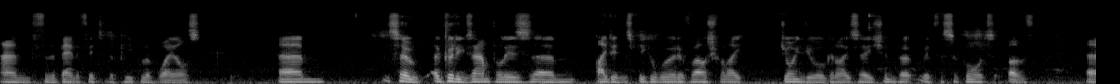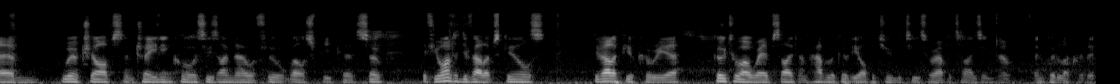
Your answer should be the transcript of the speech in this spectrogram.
and for the benefit of the people of Wales. Um, so a good example is um, I didn't speak a word of Welsh when I joined the organisation, but with the support of um, workshops and training courses, I'm now a fluent Welsh speaker. So if you want to develop skills, develop your career, go to our website and have a look at the opportunities we're advertising now. And good luck with it.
